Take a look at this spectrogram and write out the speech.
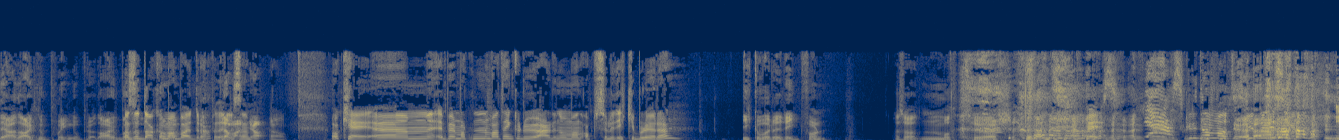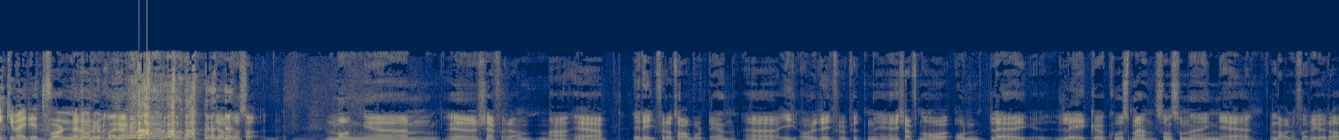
det er, da er det ikke noe poeng å prøve. Da, er det bare, Altså, Da kan man bare droppe det, liksom. ja. Ok, Um, Per Morten, hva tenker du? Er det noe man absolutt ikke burde gjøre? Ikke være redd for den. Altså, den må tørre Jæsklig dramatisk! Ikke vær redd for den. bare. Ja, men altså Mange uh, sjefer av meg er redd for å ta borti den, uh, og redd for å putte den i kjeften, og ordentlig leke og kose med den, sånn som den er laga for å gjøre.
